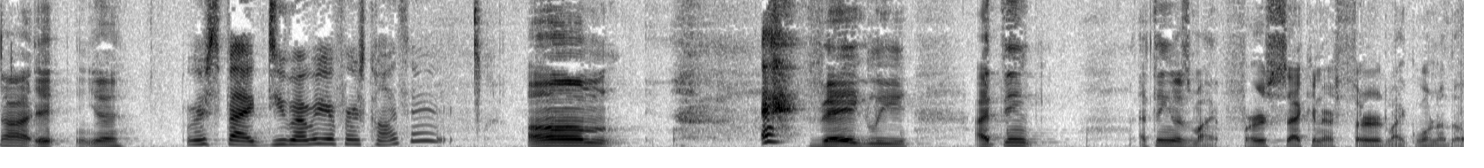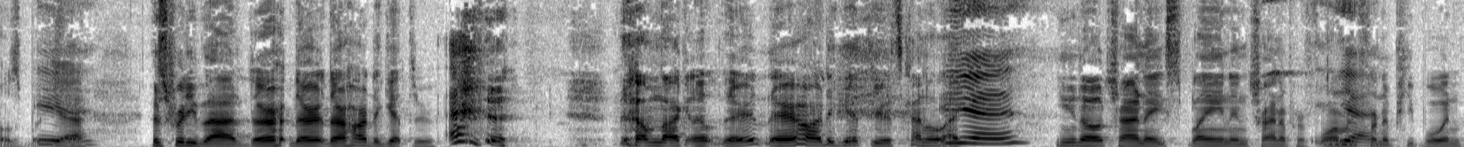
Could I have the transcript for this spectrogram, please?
nah, it, yeah. Respect. Do you remember your first concert? Um, vaguely, I think, I think it was my first, second, or third, like one of those. But yeah, Yeah. It's pretty bad. They're they're they're hard to get through. I'm not gonna. They're they're hard to get through. It's kind of like yeah. you know trying to explain and trying to perform in front of people and.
